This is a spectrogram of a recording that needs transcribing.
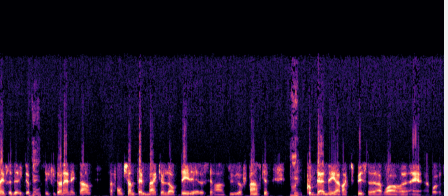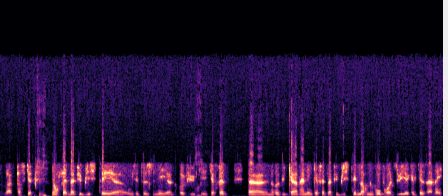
Saint-Frédéric-de-Beauce. Et je vous donne un exemple. Ça fonctionne tellement que leur délai s'est rendu, là, je pense que c'est une couple d'années avant qu'ils puissent euh, avoir, euh, un- avoir une roulotte parce qu'ils ont fait de la publicité euh, aux États-Unis. Il y a une revue qui, qui a fait euh, une revue de caravaning qui a fait de la publicité de leurs nouveaux produits il y a quelques années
